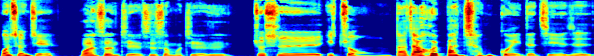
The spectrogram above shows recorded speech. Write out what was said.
万圣节。万圣节是什么节日？就是一种大家会扮成鬼的节日。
